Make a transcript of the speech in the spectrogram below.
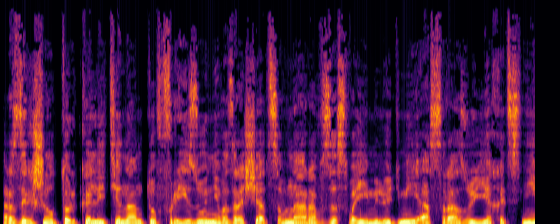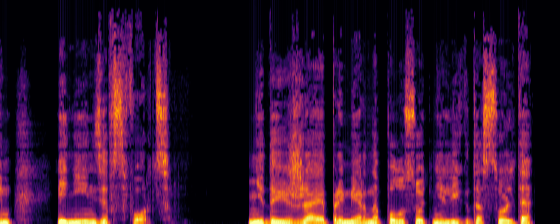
Разрешил только лейтенанту Фризу не возвращаться в Наров за своими людьми, а сразу ехать с ним и ниндзя в Сфорц. Не доезжая примерно полусотни лиг до Сольта,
